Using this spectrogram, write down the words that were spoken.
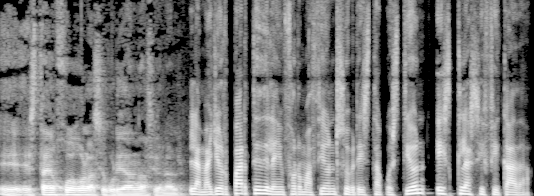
eh, está en juego la seguridad nacional. La mayor parte de la información sobre esta cuestión es clasificada.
